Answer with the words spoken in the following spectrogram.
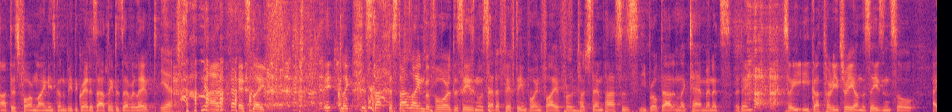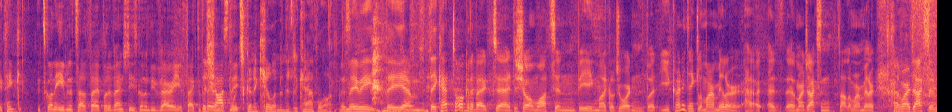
at this form line, he's going to be the greatest athlete that's ever lived. Yeah. and it's like, it, like the, stat, the stat line before the season was set at 15.5 for touchdown passes. He broke that in like 10 minutes, I think. So he, he got 33 on the season, so I think it's going to even itself out, but eventually he's going to be very effective The player in shot this put's going to kill him in the decathlon. Maybe they um, they kept talking about uh, Deshaun Watson being Michael Jordan, but you kind of think Lamar Miller, has, uh, Lamar Jackson, not Lamar Miller, Lamar Jackson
